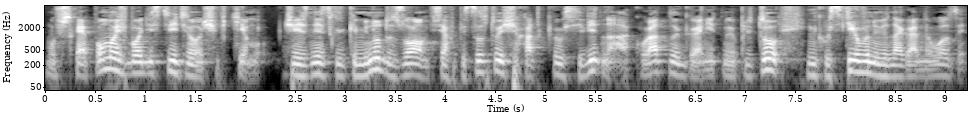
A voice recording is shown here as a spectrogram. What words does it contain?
Мужская помощь была действительно очень в тему. Через несколько минут взором всех присутствующих открылся вид на аккуратную гранитную плиту, инкрустированную виноградной лозой.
